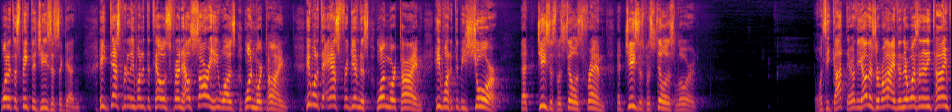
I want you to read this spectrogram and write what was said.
wanted to speak to Jesus again. He desperately wanted to tell his friend how sorry he was one more time. He wanted to ask forgiveness one more time. He wanted to be sure that Jesus was still his friend, that Jesus was still his Lord. But once he got there, the others arrived, and there wasn't any time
